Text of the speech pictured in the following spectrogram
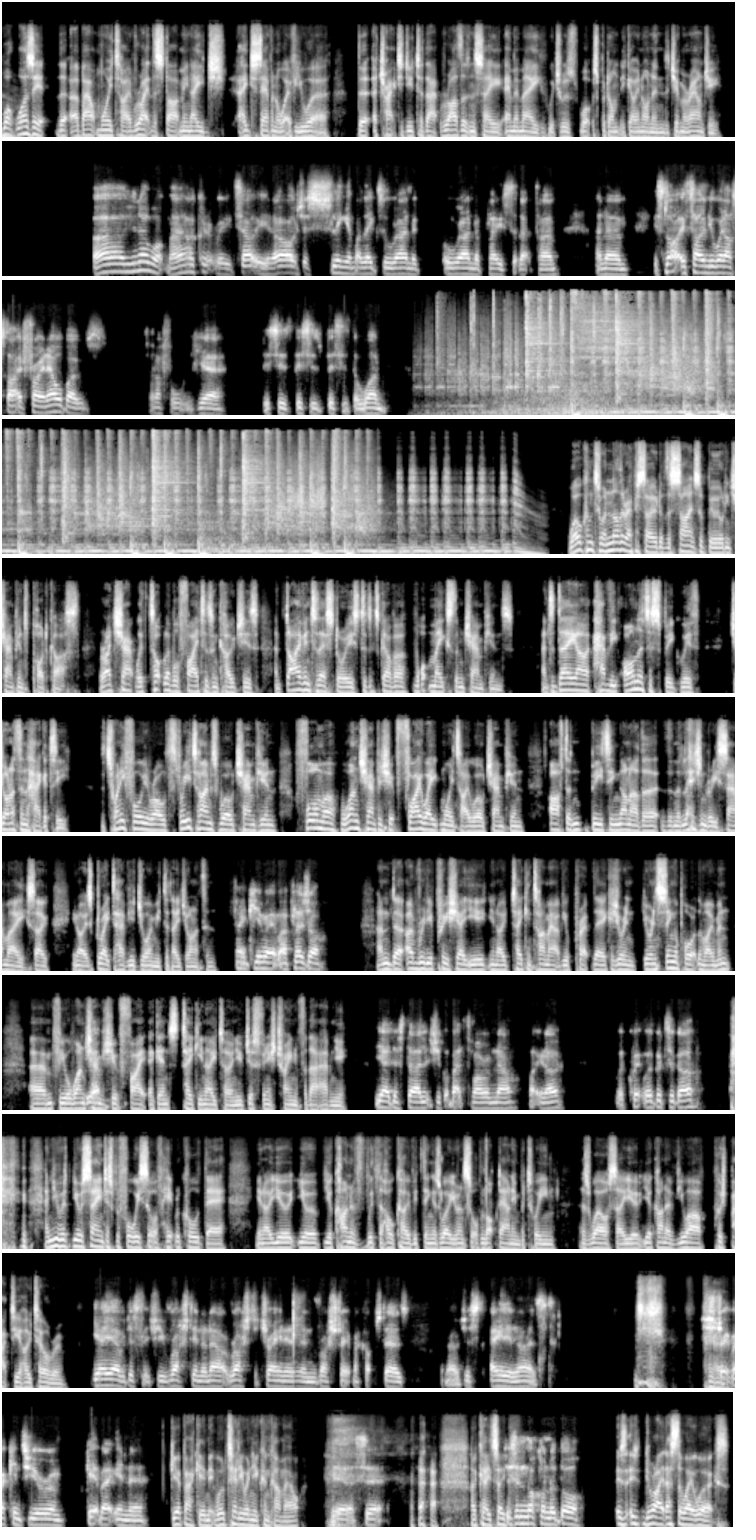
what was it that about Muay Thai right at the start? I mean, age age seven or whatever you were, that attracted you to that rather than say MMA, which was what was predominantly going on in the gym around you? Uh, you know what, man? I couldn't really tell you. You know, I was just slinging my legs all around the all around the place at that time, and um, it's not. It's only when I started throwing elbows, so I thought, yeah, this is this is this is the one. Welcome to another episode of the Science of Building Champions podcast, where I chat with top level fighters and coaches and dive into their stories to discover what makes them champions. And today I have the honor to speak with Jonathan Haggerty, the 24 year old, three times world champion, former one championship flyweight Muay Thai world champion, after beating none other than the legendary Sam A. So, you know, it's great to have you join me today, Jonathan. Thank you, mate. My pleasure. And uh, I really appreciate you, you know, taking time out of your prep there because you're in you're in Singapore at the moment um, for your one championship yeah. fight against Taiki Naito, and you've just finished training for that, haven't you? Yeah, just uh, literally got back to my room now. But you know, we're quick, we're good to go. and you were you were saying just before we sort of hit record there, you know, you you're you're kind of with the whole COVID thing as well. You're in sort of lockdown in between as well, so you you're kind of you are pushed back to your hotel room. Yeah, yeah, we just literally rushed in and out, rushed to training, and rushed straight back upstairs you know, just alienized. Straight back into your room. Get back in there. Get back in. It. We'll tell you when you can come out. Yeah, that's it. okay, so just a knock on the door. Is, is right? That's the way it works.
